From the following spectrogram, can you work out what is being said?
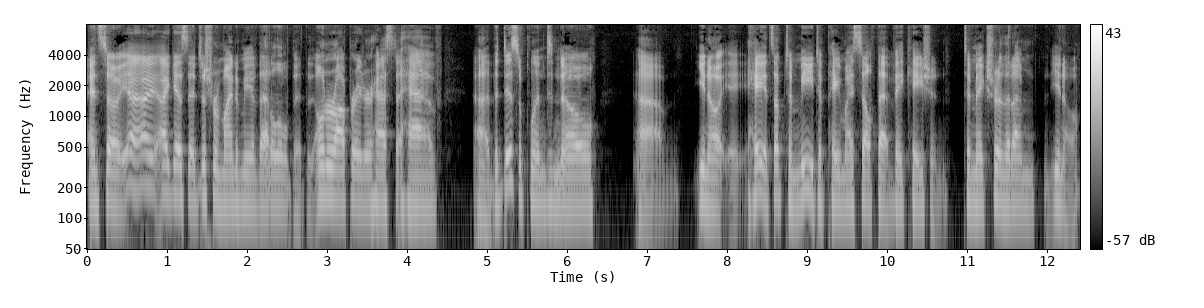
and so, yeah, I, I, guess it just reminded me of that a little bit. The owner operator has to have uh, the discipline to know, um, you know, eh, hey, it's up to me to pay myself that vacation to make sure that I'm, you know,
